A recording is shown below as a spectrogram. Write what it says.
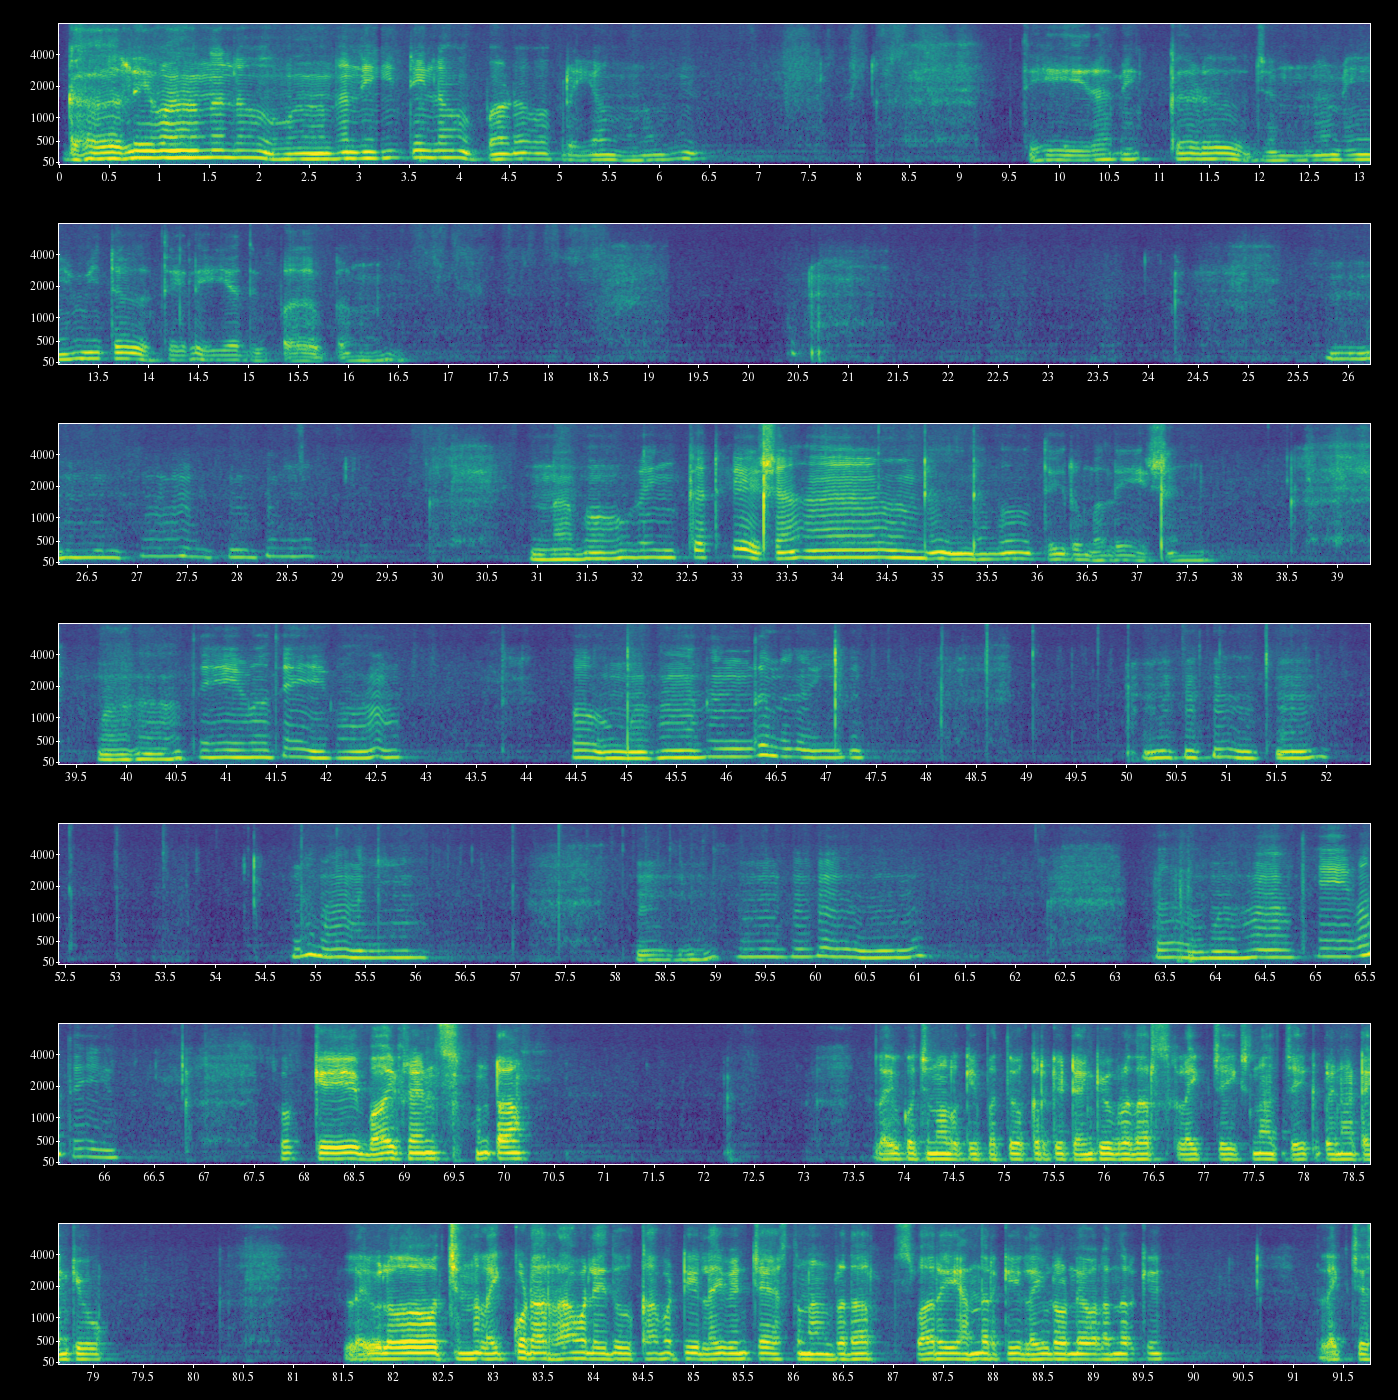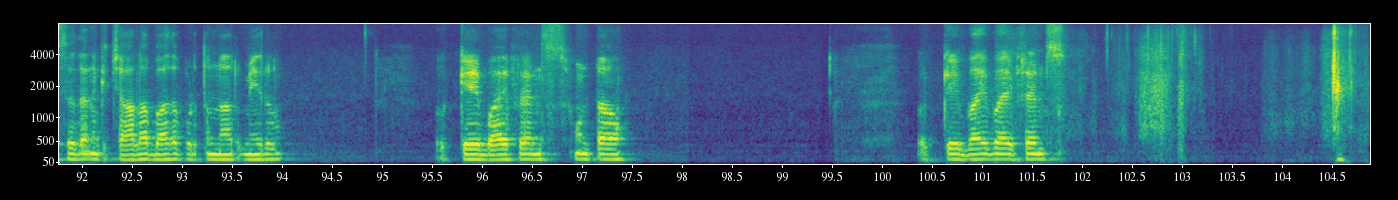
గాలివానలో వాన నీటిలో పడవ ప్రయాణం తీరమెక్కడు జన్మమేమిటో తెలియదు పాపం നമോ തിരുമലേശ മഹാദേവദേവ ഓ മഹാനന്ദമായി നമായ బాయ్ ఫ్రెండ్స్ ఉంటా. లైవ్కి వచ్చిన వాళ్ళకి ప్రతి ఒక్కరికి థ్యాంక్ యూ బ్రదర్స్ లైక్ చేయించిన చేయకపోయినా థ్యాంక్ యూ లైవ్లో చిన్న లైక్ కూడా రావలేదు కాబట్టి లైవ్ ఏం చేస్తున్నాను బ్రదర్ సారీ అందరికీ లైవ్లో ఉండే వాళ్ళందరికీ. లైక్ చేసేదానికి చాలా బాధపడుతున్నారు మీరు. ఓకే బాయ్ ఫ్రెండ్స్ ఉంటావు ఓకే బాయ్ బాయ్ ఫ్రెండ్స్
